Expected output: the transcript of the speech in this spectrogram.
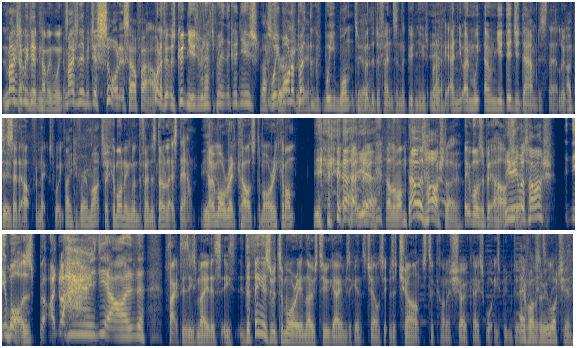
Imagine if we didn't. coming weeks. Imagine if it just sorted itself out. Well, if it was good news, we'd have to put it in the good news. That's we true, want to put we want to Yeah. put the defence in the good news Yeah. bracket, and you and we and you did your damnedest there, Luke, I to did. set it up for next week. Thank you very much. So come on, England defenders, don't let us down. Yeah. No more red cards tomorrow. Come on, yeah, yeah. another one. That was harsh, though. It was a bit harsh. Do you think yeah. it was harsh? It was, but uh, I, yeah. The fact is, he's made us. He's, the thing is with Tomori in those two games against Chelsea, it was a chance to kind of showcase what he's been doing. Everyone's going to be watching.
